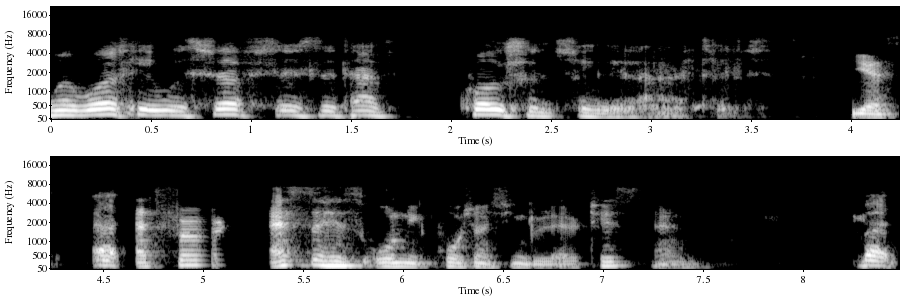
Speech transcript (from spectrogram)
we're working with surfaces that have quotient singularities, Yes, Uh, at first, S has only quotient singularities, and but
